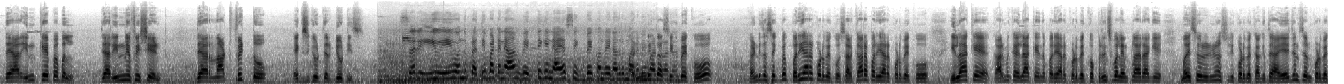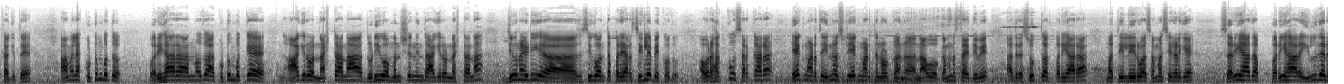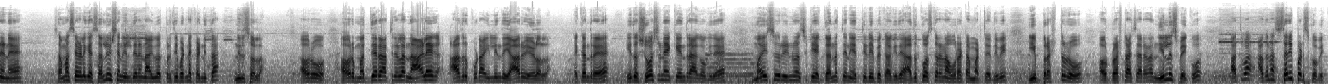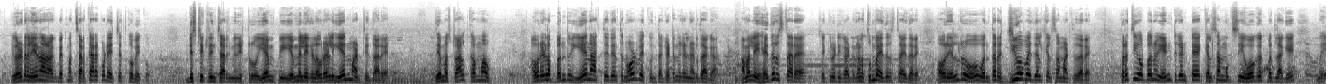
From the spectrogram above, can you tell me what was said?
they are incapable they are inefficient they are not fit to execute their duties sir ಈ ಈ ಒಂದು ಪ್ರತಿಭಟನೆ ಆ ವ್ಯಕ್ತಿಗೆ ನ್ಯಾಯ ಸಿಗಬೇಕು ಅಂದ್ರೆ ಏನಾದರೂ ಖಂಡಿತ ಸಿಗಬೇಕು. ಖಂಡಿತ ಸಿಗಬೇಕು, ಪರಿಹಾರ ಕೊಡಬೇಕು, ಸರ್ಕಾರ ಪರಿಹಾರ ಕೊಡಬೇಕು, ಇಲಾಖೆ, ಕಾರ್ಮಿಕ ಇಲಾಖೆಯಿಂದ ಪರಿಹಾರ ಕೊಡಬೇಕು ಪ್ರಿನ್ಸಿಪಲ್ ಎಂಪ್ಲಾಯರ್ ಆಗಿ ಮೈಸೂರು ಯೂನಿವರ್ಸಿಟಿ ಕೊಡಬೇಕಾಗುತ್ತೆ, ಆ ಏಜೆನ್ಸಿಯನ್ನು ಕೊಡಬೇಕಾಗುತ್ತೆ. ಆಮೇಲೆ ಆ ಕುಟುಂಬದ್ದು ಪರಿಹಾರ ಅನ್ನೋದು ಆ ಕುಟುಂಬಕ್ಕೆ ಆಗಿರೋ ನಷ್ಟನ, ದುಡಿಯುವ ಮನುಷ್ಯನಿಂದ ಆಗಿರೋ ನಷ್ಟನ ಜೀವನ ಇಡೀ ಸಿಗುವಂಥ ಪರಿಹಾರ ಸಿಗಲೇಬೇಕು ಅದು. ಅವರ ಹಕ್ಕು ಸರ್ಕಾರ ಹೇಗೆ ಮಾಡುತ್ತೆ ಯೂನಿವರ್ಸಿಟಿ ಹೇಗೆ ಮಾಡುತ್ತೆ ನೋಡ್ಕೊಂಡು ನಾವು ಗಮನಿಸ್ತಾ ಇದ್ದೀವಿ. ಆದರೆ ಸೂಕ್ತವಾದ ಪರಿಹಾರ ಮತ್ತು ಇಲ್ಲಿರುವ ಸಮಸ್ಯೆಗಳಿಗೆ ಸರಿಯಾದ ಪರಿಹಾರ ಇಲ್ಲದೇನೆ ಸಮಸ್ಯೆಗಳಿಗೆ ಸೊಲ್ಯೂಷನ್ ಇಲ್ಲದೇ ನಾವು ಇವತ್ತು ಪ್ರತಿಭಟನೆ ಖಂಡಿತ ನಿಲ್ಲಿಸೋಲ್ಲ. ಅವರು ಅವರು ಮಧ್ಯರಾತ್ರಿ ಎಲ್ಲ ನಾಳೆ ಆದರೂ ಕೂಡ ಇಲ್ಲಿಂದ ಯಾರೂ ಹೇಳೋಲ್ಲ. ಯಾಕಂದರೆ ಇದು ಶೋಷಣೆ ಕೇಂದ್ರ ಆಗೋಗಿದೆ. ಮೈಸೂರು ಯೂನಿವರ್ಸಿಟಿಯ ಘನತೆಯನ್ನು ಎತ್ತಿಡಿಬೇಕಾಗಿದೆ. ಅದಕ್ಕೋಸ್ಕರ ನಾವು ಹೋರಾಟ ಮಾಡ್ತಾಯಿದ್ದೀವಿ ಈ ಭ್ರಷ್ಟರು ಅವ್ರ ಭ್ರಷ್ಟಾಚಾರನ ನಿಲ್ಲಿಸಬೇಕು ಅಥವಾ ಅದನ್ನು ಸರಿಪಡಿಸ್ಕೋಬೇಕು. ಇವೆರಡರಲ್ಲಿ ಏನಾರು ಆಗಬೇಕು ಮತ್ತು ಸರ್ಕಾರ ಕೂಡ ಎಚ್ಚೆತ್ಕೋಬೇಕು. District incharge minister M P M L ಎಗಳವರೆಲ್ಲ ಏನು ಮಾಡ್ತಿದ್ದಾರೆ? They must all come out ಅವರೆಲ್ಲ ಬಂದು ಏನಾಗ್ತಿದೆ ಅಂತ ನೋಡಬೇಕು ಇಂಥ ಘಟನೆಗಳು ನಡೆದಾಗ. ಆಮೇಲೆ ಹೆದರಿಸ್ತಾರೆ ಸೆಕ್ಯೂರಿಟಿ ಗಾರ್ಡ್ಗಳನ್ನ ತುಂಬ ಹೆದರಿಸ್ತಾ ಇದ್ದಾರೆ. ಅವರೆಲ್ಲರೂ ಒಂಥರ ಜೀವಭಯದಲ್ಲಿ ಕೆಲಸ ಮಾಡ್ತಿದ್ದಾರೆ. ಪ್ರತಿಯೊಬ್ಬನು ಎಂಟು ಗಂಟೆ ಕೆಲಸ ಮುಗಿಸಿ ಹೋಗೋಕ್ಕೆ ಬದಲಾಗಿ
